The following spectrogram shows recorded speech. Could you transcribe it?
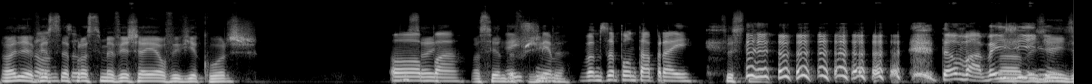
Olha, Pronto. vê se a próxima vez já é ao Vivi a Cores. Opa, você anda é isso fugida. mesmo. Vamos apontar para aí. Sim, então vá, beijinhos. Ah, beijinhos,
